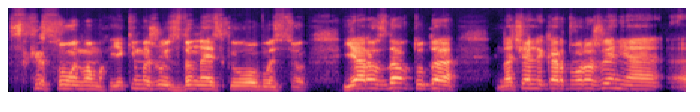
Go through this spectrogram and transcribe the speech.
з Херсоном, які межують з Донецькою областю. Я роздав туди начальника артвороження, е,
